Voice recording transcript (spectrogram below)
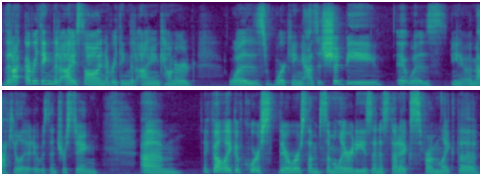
that I, everything that I saw and everything that I encountered was working as it should be. It was, you know, immaculate. It was interesting. Um, I felt like, of course, there were some similarities in aesthetics from like the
